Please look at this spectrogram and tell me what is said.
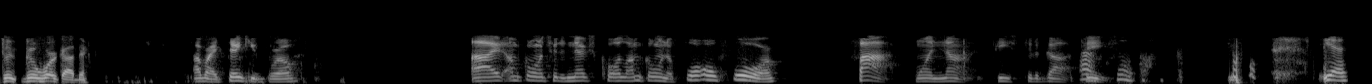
Good, good work out there. All right, thank you, bro. All right, I'm going to the next call. I'm going to 404 519. Peace to the God. Peace. yes.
